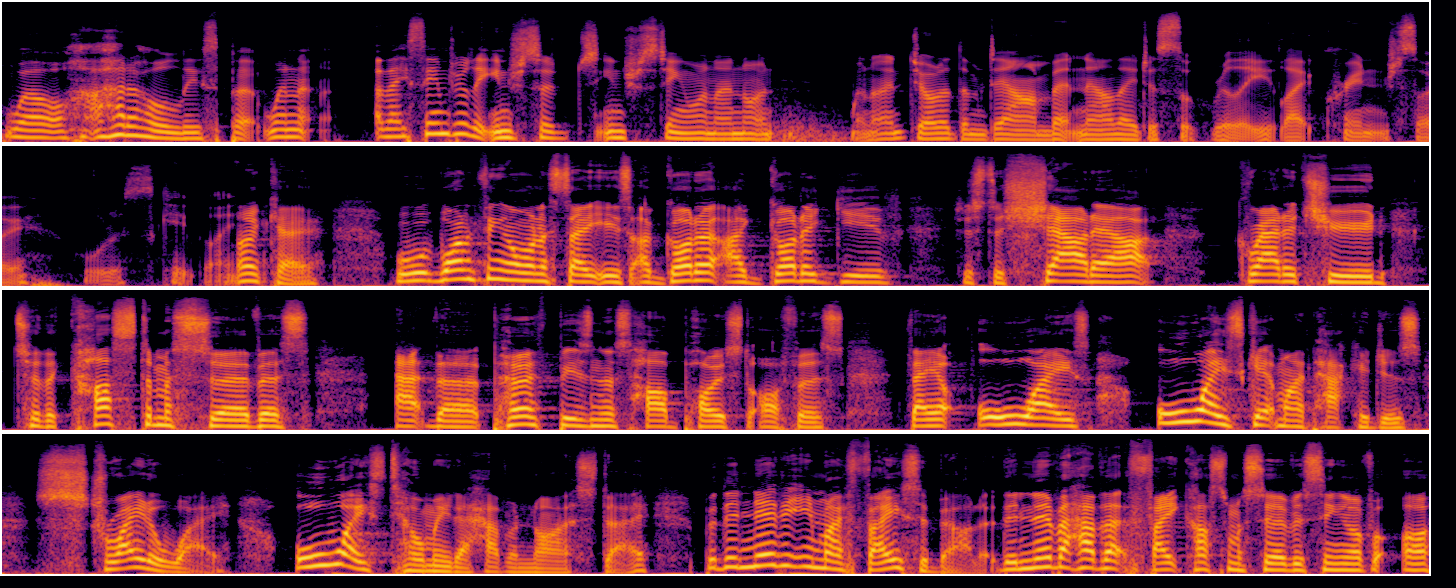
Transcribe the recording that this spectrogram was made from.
Well, I had a whole list, but when they seemed really interested, interesting when I not when I jotted them down, but now they just look really like cringe. So we'll just keep going. Okay. Well, one thing I want to say is I gotta I gotta give just a shout out, gratitude to the customer service at the Perth Business Hub post office. They always, always get my packages straight away. Always tell me to have a nice day, but they're never in my face about it. They never have that fake customer service thing of, uh,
